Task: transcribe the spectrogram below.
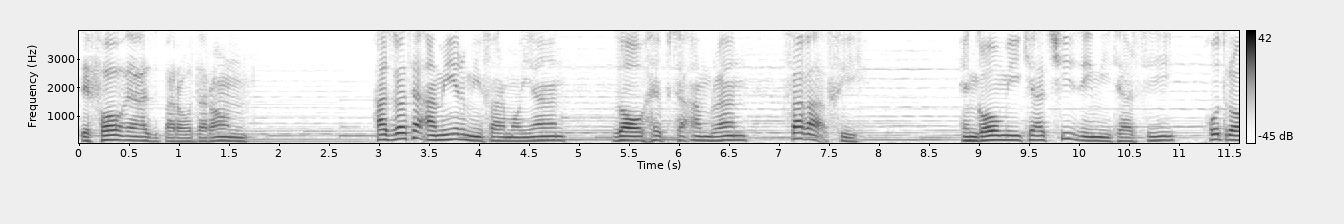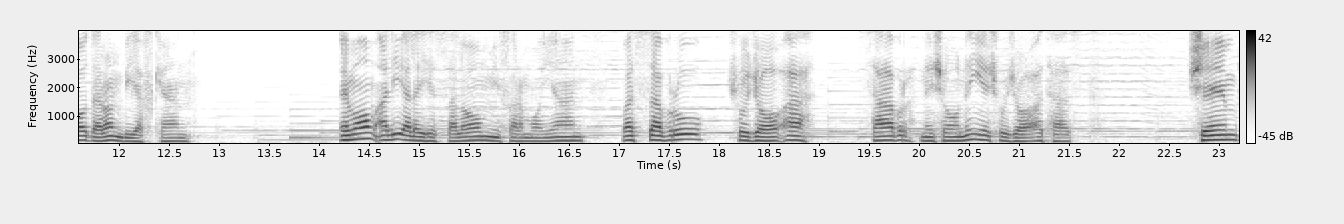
دفاع از برادران. حضرت امیر میفرمایند ذاهبت امرن فقع فیه. هنگامی که از چیزی میترسی خود را در آن بیفکن. امام علی علیه السلام میفرمایند و صبر شجاعه صبر نشانه شجاعت است. شمر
